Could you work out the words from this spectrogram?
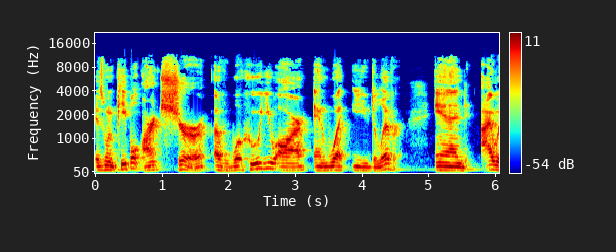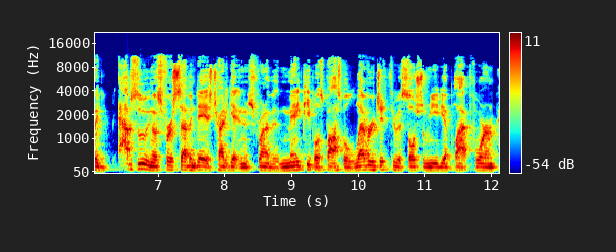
is when people aren't sure of wh- who you are and what you deliver. And I would absolutely in those first seven days try to get in front of as many people as possible, leverage it through a social media platform,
